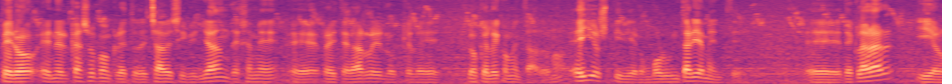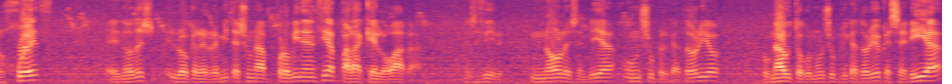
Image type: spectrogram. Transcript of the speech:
Pero en el caso concreto de Chávez y Griñán, déjeme eh, reiterarle lo que le, lo que le he comentado. ¿no? Ellos pidieron voluntariamente eh, declarar y el juez entonces lo que le remite es una providencia para que lo haga. Es decir, no les envía un suplicatorio, un auto con un suplicatorio que sería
